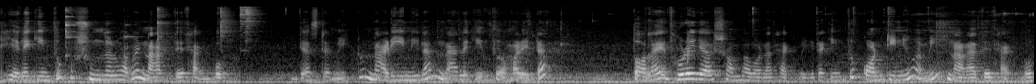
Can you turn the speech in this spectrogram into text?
ঢেলে কিন্তু খুব সুন্দরভাবে নাড়তে থাকব। জাস্ট আমি একটু নাড়িয়ে নিলাম, নাহলে কিন্তু আমার এটা তলায় ধরে যাওয়ার সম্ভাবনা থাকবে। এটা কিন্তু কন্টিনিউ আমি নাড়াতে থাকব।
